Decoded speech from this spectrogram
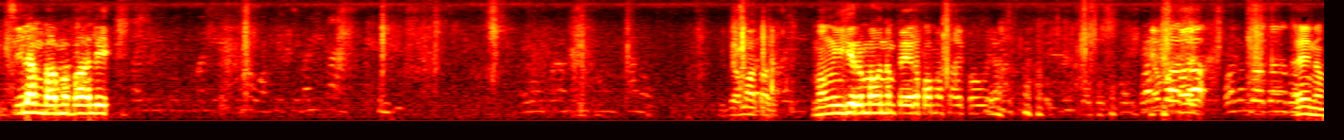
Silang ba mabali? Manghihiram ako ng pera pa masay pa uwi. Ayun o.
